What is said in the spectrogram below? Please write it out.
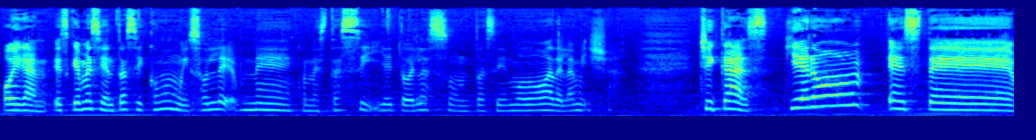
Oigan, es que me siento así como muy solemne con esta silla y todo el asunto, así de modo Adela Misha. Chicas, quiero este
